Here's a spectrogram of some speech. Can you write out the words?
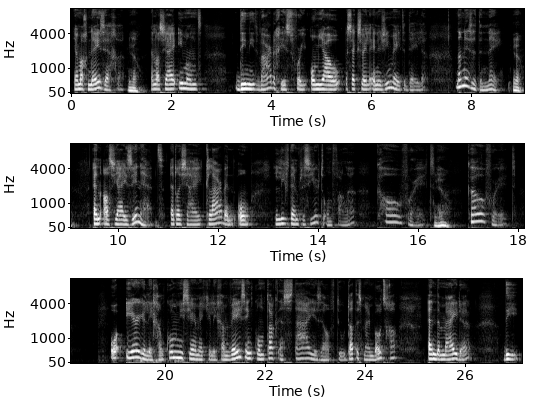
Jij mag nee zeggen. Ja. En als jij iemand die niet waardig is voor, om jouw seksuele energie mee te delen, dan is het een nee. Ja. En als jij zin hebt en als jij klaar bent om liefde en plezier te ontvangen, go for it. Ja. Go for it. O- Eer je lichaam, communiceer met je lichaam, wees in contact en sta jezelf toe. Dat is mijn boodschap. En de meiden, die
